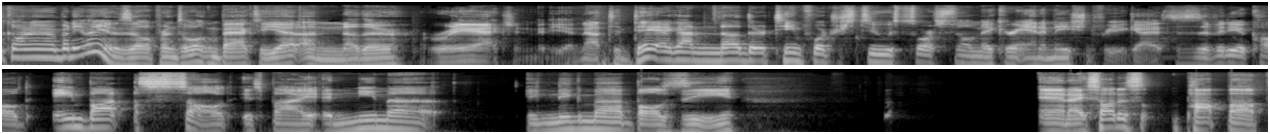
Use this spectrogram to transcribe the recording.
It going everybody? My name is ZealetPrince. Welcome back to yet another reaction video. Now today I got another Team Fortress 2 source filmmaker animation for you guys. This is a video called Aimbot Assault. It's by Enigma Enigmaballz. And I saw this pop up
